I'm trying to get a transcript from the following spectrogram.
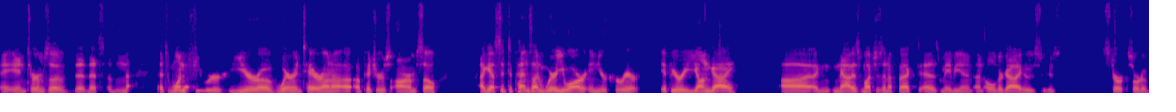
in terms of that, that's that's one fewer year of wear and tear on a, a pitcher's arm. So I guess it depends on where you are in your career. If you're a young guy, uh, not as much as an effect as maybe an, an older guy who's who's start, sort of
